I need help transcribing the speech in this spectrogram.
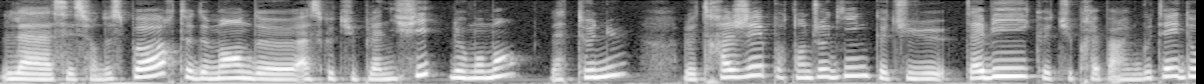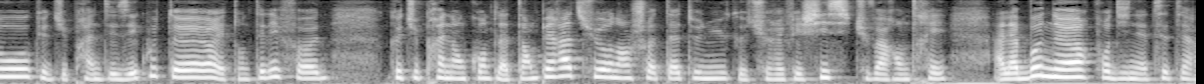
La session de sport te demande euh, à ce que tu planifies le moment, la tenue, le trajet pour ton jogging, que tu t'habilles, que tu prépares une bouteille d'eau, que tu prennes tes écouteurs et ton téléphone, que tu prennes en compte la température dans le choix de ta tenue, que tu réfléchisses si tu vas rentrer à la bonne heure pour dîner, etc.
